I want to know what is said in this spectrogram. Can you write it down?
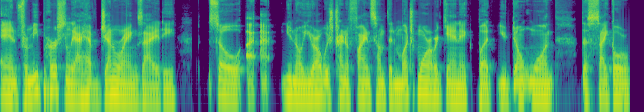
And for me personally, I have general anxiety. So I, I, you know, you're always trying to find something much more organic, but you don't want the psycho,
